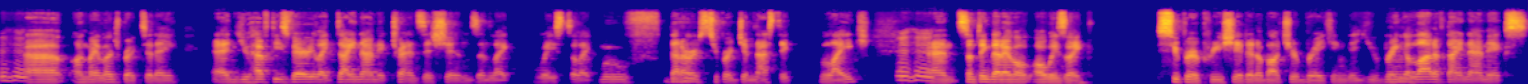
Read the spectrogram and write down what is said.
Mhm. uh, on my lunch break today, and you have these very like dynamic transitions and like ways to like move that are super gymnastic like Mhm. and something that I've always like super appreciated about your breaking that you bring a Mhm. lot of dynamics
